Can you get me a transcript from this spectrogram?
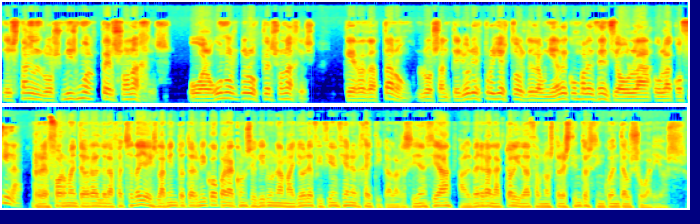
están los mismos personajes o algunos de los personajes que redactaron los anteriores proyectos de la unidad de convalecencia o la, o la cocina. Reforma integral de la fachada y aislamiento térmico para conseguir una mayor eficiencia energética. La residencia alberga en la actualidad a unos 350 usuarios.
